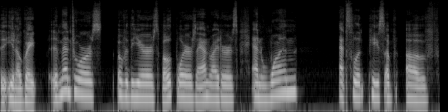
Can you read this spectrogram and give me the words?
you know great mentors over the years, both lawyers and writers. And one excellent piece of, of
